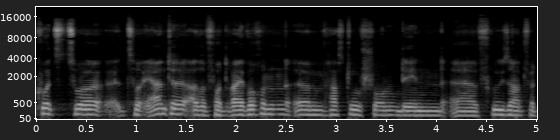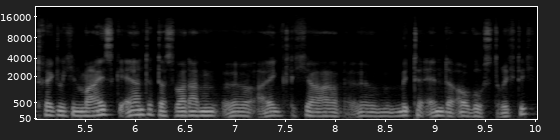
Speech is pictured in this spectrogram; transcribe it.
kurz zur, zur Ernte. Also vor drei Wochen ähm, hast du schon den äh, frühsaatverträglichen Mais geerntet. Das war dann äh, eigentlich ja äh, Mitte, Ende August, richtig?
